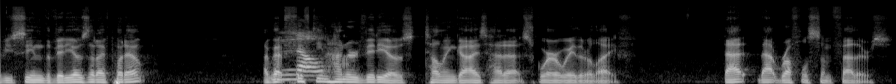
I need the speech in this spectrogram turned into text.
Have you seen the videos that I've put out? I've got no. 1500 videos telling guys how to square away their life. That that ruffles some feathers.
